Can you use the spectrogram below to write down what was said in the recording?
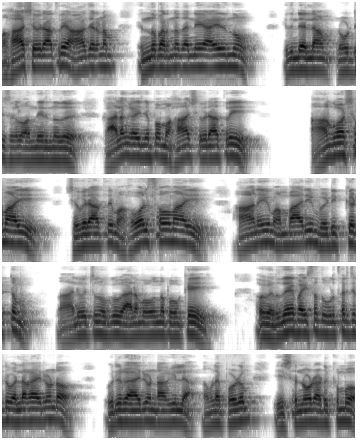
മഹാശിവരാത്രി ആചരണം എന്ന് പറഞ്ഞ തന്നെയായിരുന്നു ഇതിന്റെ എല്ലാം നോട്ടീസുകൾ വന്നിരുന്നത്. കാലം കഴിഞ്ഞപ്പോൾ മഹാശിവരാത്രി ആഘോഷമായി ശിവരാത്രി മഹോത്സവമായി ആനയും അമ്പാരിയും വെടിക്കെട്ടും. ആലോചിച്ച് നോക്കൂ കാലം പോകുന്ന പോക്കേ. അപ്പോൾ വെറുതെ പൈസ തൂർത്തടിച്ചിട്ട് വല്ല കാര്യമുണ്ടോ? ഒരു കാര്യം ഉണ്ടാകില്ല. നമ്മളെപ്പോഴും ഈശ്വരനോട് അടുക്കുമ്പോൾ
